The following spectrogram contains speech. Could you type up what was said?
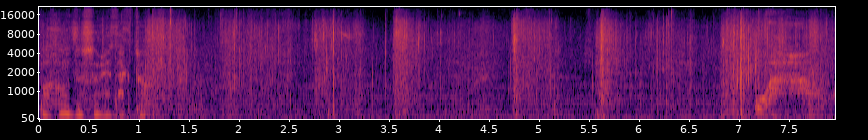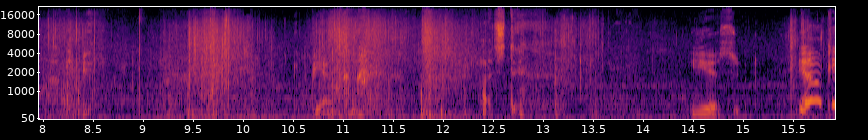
Pochodzę sobie tak tu. Wow, jakie pie... jakie piękne. Chodź ty. Jezu, jaki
